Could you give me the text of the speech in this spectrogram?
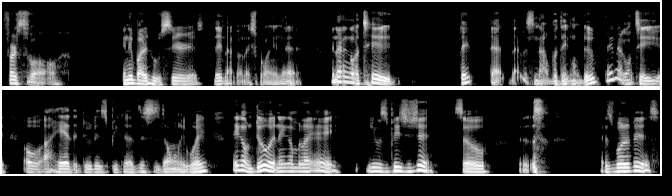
First of all, anybody who's serious, they're not going to explain that. They're not gonna tell you that that is not what they're gonna do. They're not gonna tell you, "Oh, I had to do this because this is the only way." They're gonna do it, and they're gonna be like, "Hey, you was a piece of shit." So, it's, it's what it is.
